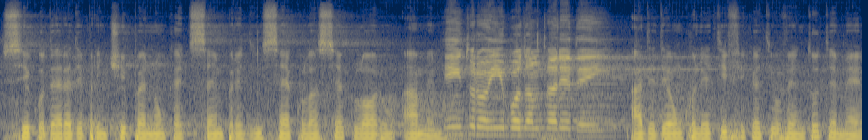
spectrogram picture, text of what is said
Sic ut era de principio nunc et sempre, et in saecula saeculorum. Amen. Intro ibo dantare Dei. Ad Deum qualificat juventute mea,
